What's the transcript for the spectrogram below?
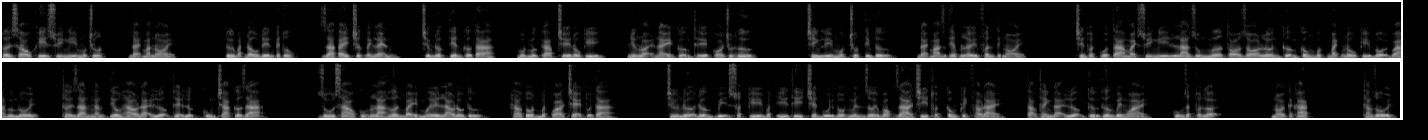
hơi sau khi suy nghĩ một chút, đại mặt nói, từ bắt đầu đến kết thúc, ra tay trước đánh lén, chiếm được tiên cơ ta, một mực áp chế nổ kỳ, nhưng loại này cường thế có chút hư. Chỉnh lý một chút tìm từ, đại mạc tiếp lấy phân tích nói, chiến thuật của ta mạch suy nghĩ là dùng mưa to gió lớn cường công bức bách nổ kỳ vội vàng ứng đối, thời gian ngắn tiêu hao đại lượng thể lực cùng trạ cơ dạ. Dù sao cũng là hơn bảy mươi lao đầu tử, hao tổn bất quá trẻ tuổi ta. Chứ nửa đường bị xuất kỳ bất ý thi triển bụi đội nguyên giới bóc ra chi thuật công kích pháo đài, tạo thành đại lượng tử thương bên ngoài, cũng rất thuận lợi. Nói cách khác tháng rồi.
